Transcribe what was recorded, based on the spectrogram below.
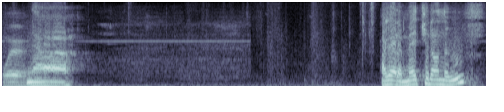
Where? Nah. I got a med kit on the roof.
